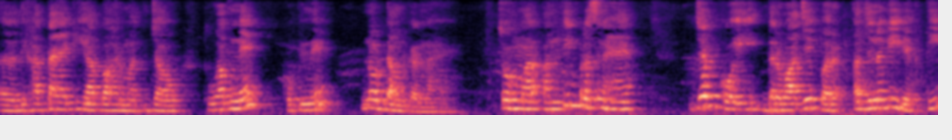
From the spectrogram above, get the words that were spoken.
दिखाता है कि आप बाहर मत जाओ तो आपने कॉपी में नोट डाउन करना है। जो हमारा अंतिम प्रश्न है, जब कोई दरवाजे पर अजनबी व्यक्ति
